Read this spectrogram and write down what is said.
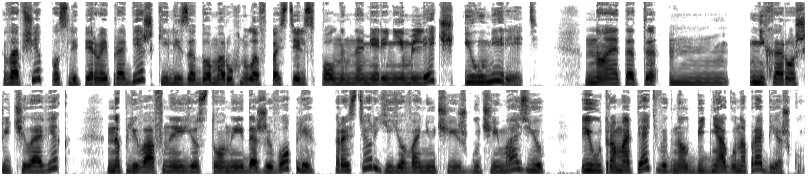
Вообще, после первой пробежки Лиза дома рухнула в постель с полным намерением лечь и умереть. Но этот м -м, нехороший человек, наплевав на ее стоны и даже вопли, растер ее вонючей и жгучей мазью и утром опять выгнал беднягу на пробежку.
